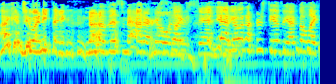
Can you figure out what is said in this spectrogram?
I can do anything. None of this matters. No one like, understands Yeah, me. no one understands me. I felt like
